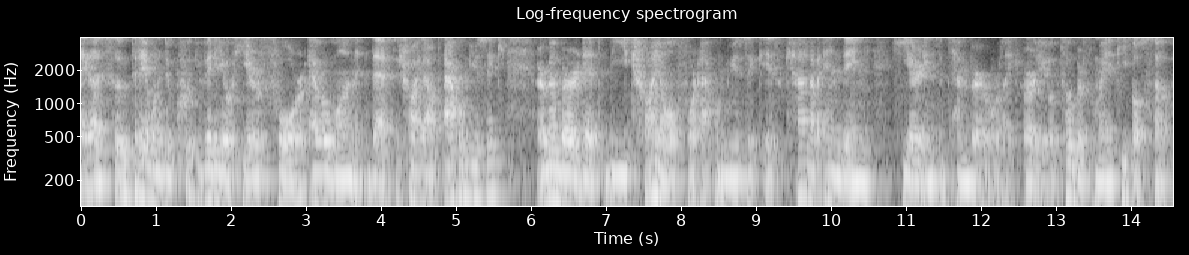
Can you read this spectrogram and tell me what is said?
Hey guys, so today I want to do a quick video here for everyone that tried out Apple Music. Remember that the trial for Apple Music is kind of ending here in September or like early October for many people. So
